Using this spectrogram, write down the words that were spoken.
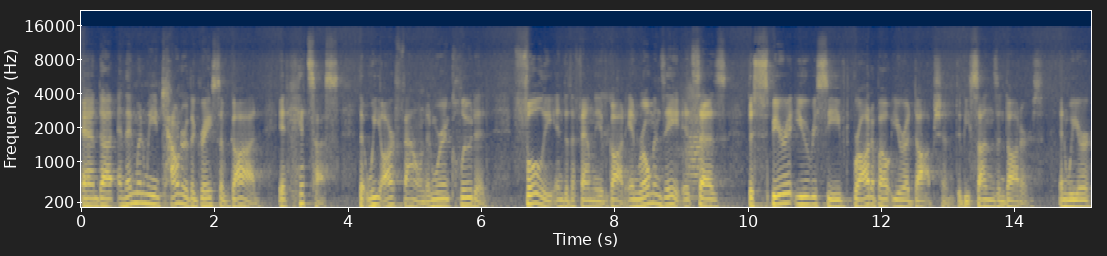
And, uh, and then when we encounter the grace of God, it hits us that we are found and we're included fully into the family of God. In Romans 8, it says, The Spirit you received brought about your adoption to be sons and daughters, and we are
